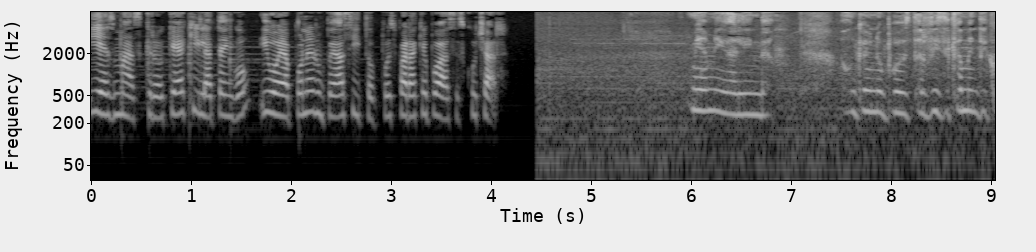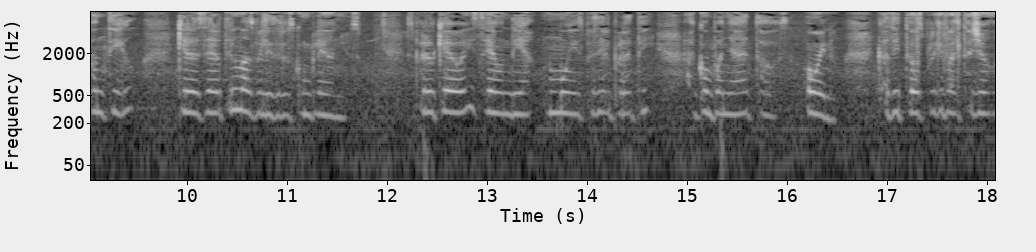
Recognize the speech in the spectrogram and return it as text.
y es más, creo que aquí la tengo y voy a poner un pedacito pues para que puedas escuchar. Mi amiga linda, aunque hoy no puedo estar físicamente contigo, quiero desearte el más feliz de los cumpleaños. Espero que hoy sea un día muy especial para ti, acompañada de todos. O bueno, casi todos porque falta yo,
